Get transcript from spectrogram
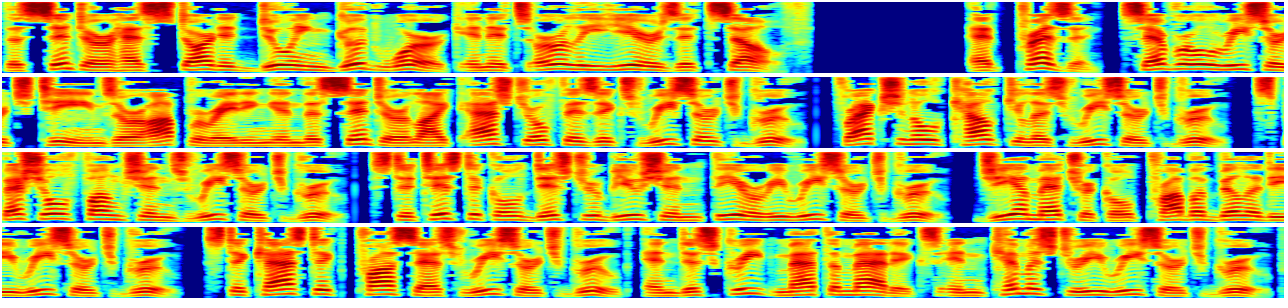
The center has started doing good work in its early years itself. At present, several research teams are operating in the center like Astrophysics Research Group, Fractional Calculus Research Group, Special Functions Research Group, Statistical Distribution Theory Research Group, Geometrical Probability Research Group, Stochastic Process Research Group, and Discrete Mathematics in Chemistry Research Group.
